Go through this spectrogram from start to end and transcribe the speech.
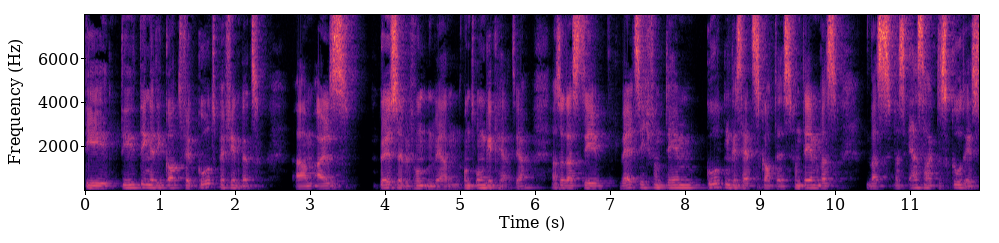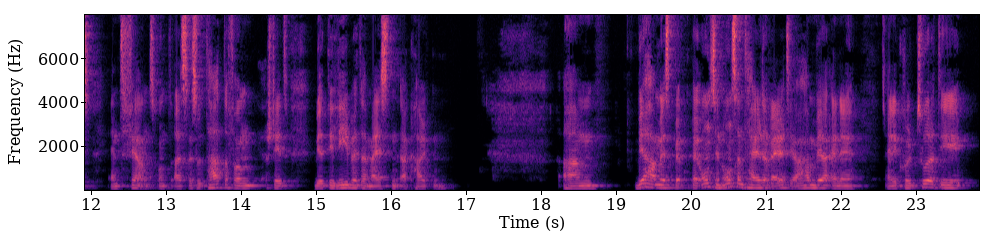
die, die Dinge, die Gott für gut befindet, ähm, als böse befunden werden und umgekehrt. Ja? Also dass die Welt sich von dem guten Gesetz Gottes, von dem, was, was, was er sagt, das gut ist, entfernt. Und als Resultat davon steht, wird die Liebe der meisten erkalten. Ähm, wir haben es bei, bei, uns in unserem Teil der Welt, ja, haben wir eine, eine Kultur, die,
